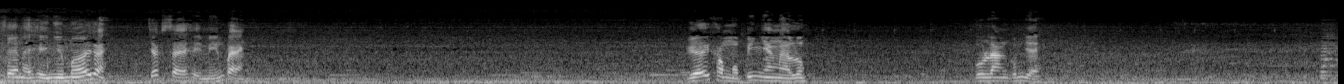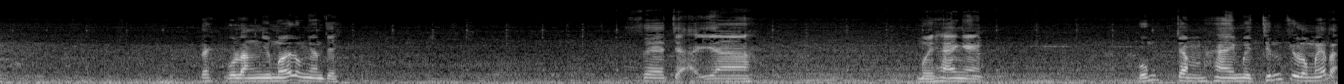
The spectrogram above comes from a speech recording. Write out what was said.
Xe này thì như mới rồi chất xe thì miễn bàn. Ghế không một miếng nhăn nào luôn. Vô lăng cũng vậy. Đây, vô lăng như mới luôn nha anh chị xe chạy à, 12.429 km ạ.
